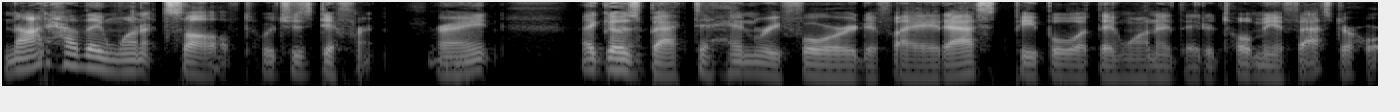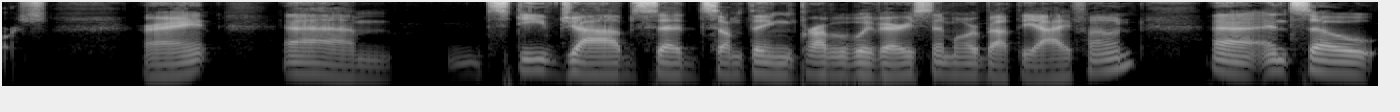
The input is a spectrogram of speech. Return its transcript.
not how they want it solved, which is different, hmm. right? That goes back to Henry Ford. If I had asked people what they wanted, they'd have told me a faster horse, right? Um, Steve Jobs said something probably very similar about the iPhone. Uh, and so,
